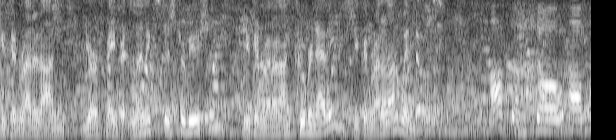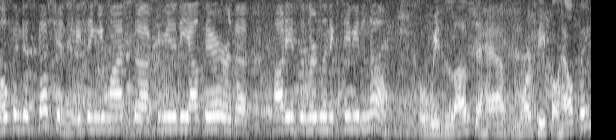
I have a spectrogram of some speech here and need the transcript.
You can run it on your favorite Linux distribution. You can run it on Kubernetes. You can run it on Windows. Awesome. So, um, open discussion. Anything you want the community out there or the audience of Learn Linux TV to know? We'd love to have more people helping.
